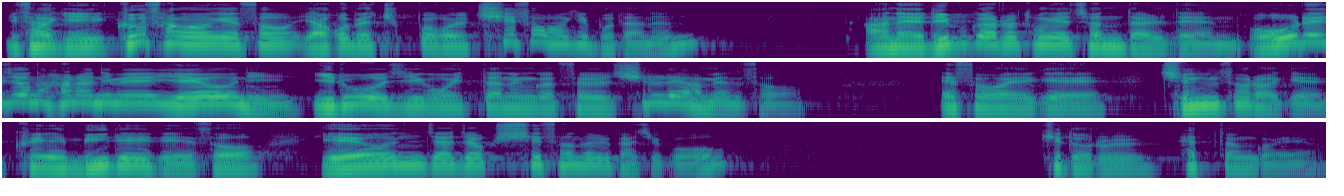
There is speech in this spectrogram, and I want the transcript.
이삭이 그 상황에서 야곱의 축복을 취소하기보다는 아내 리브가를 통해 전달된 오래전 하나님의 예언이 이루어지고 있다는 것을 신뢰하면서 에서에게 진솔하게 그의 미래에 대해서 예언자적 시선을 가지고 기도를 했던 거예요.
